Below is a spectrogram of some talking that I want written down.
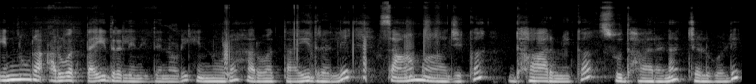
ಇನ್ನೂರ ಅರವತ್ತೈದರಲ್ಲೇನಿದೆ ನೋಡಿ ಇನ್ನೂರ ಅರವತ್ತೈದರಲ್ಲಿ ಸಾಮಾಜಿಕ, ಧಾರ್ಮಿಕ ಸುಧಾರಣಾ ಚಳುವಳಿ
